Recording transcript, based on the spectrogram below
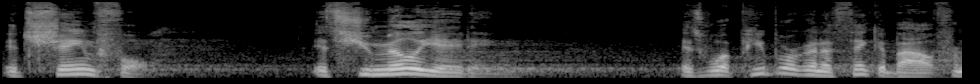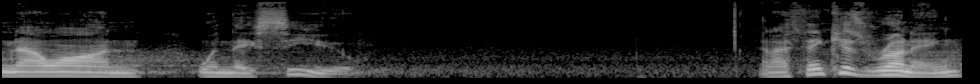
It's shameful, it's humiliating, it's what people are going to think about from now on when they see you. And I think his running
